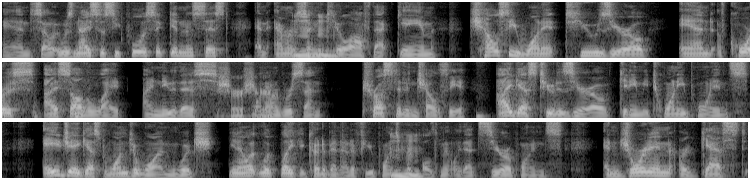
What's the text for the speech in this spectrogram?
And so it was nice to see Pulisic get an assist and Emerson mm-hmm. kill off that game. Chelsea won it 2-0, and of course I saw the light. I knew this. Sure, sure. 100% trusted in Chelsea. I guessed 2 to 0, getting me 20 points. AJ guessed 1 to 1, which, you know, it looked like it could have been at a few points, mm-hmm. but ultimately that's 0 points. And Jordan, our guest,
